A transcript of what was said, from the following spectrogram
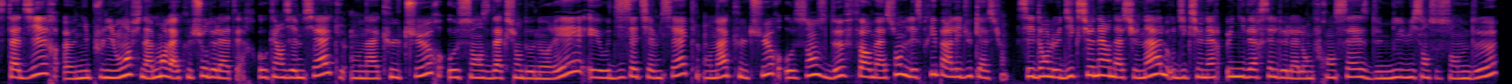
c'est-à-dire euh, ni plus ni moins finalement la culture de la terre. Au XVe siècle, on a culture au sens d'action d'honorer, et au XVIIe siècle, on a culture au sens de formation de l'esprit par l'éducation. C'est dans le Dictionnaire national ou Dictionnaire universel de la langue française de 1862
